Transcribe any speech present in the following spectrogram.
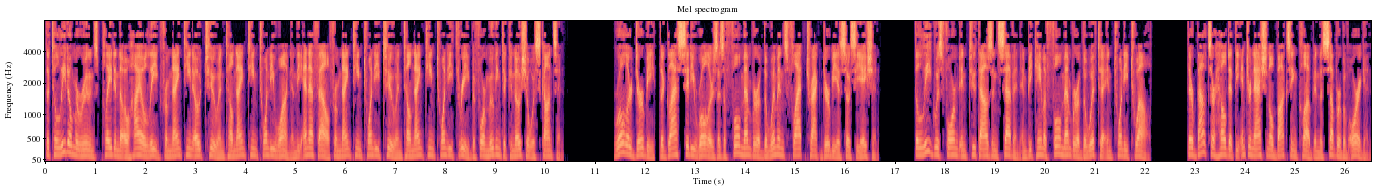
The Toledo Maroons played in the Ohio League from 1902 until 1921 and the NFL from 1922 until 1923 before moving to Kenosha, Wisconsin. Roller Derby – The Glass City Rollers is a full member of the Women's Flat Track Derby Association. The league was formed in 2007 and became a full member of the WIFTA in 2012. Their bouts are held at the International Boxing Club in the suburb of Oregon.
